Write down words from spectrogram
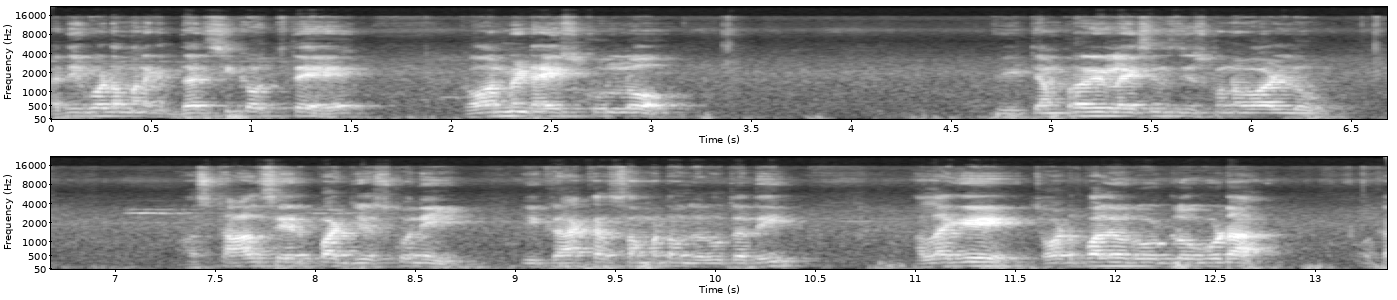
అది కూడా మనకి దర్శికి వస్తే గవర్నమెంట్ హై స్కూల్లో ఈ టెంపరీ లైసెన్స్ తీసుకున్న వాళ్ళు ఆ స్టాల్స్ ఏర్పాటు చేసుకొని ఈ క్రాకర్స్ అమ్మటం జరుగుతుంది. అలాగే చోటపాలెం రోడ్లో కూడా ఒక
